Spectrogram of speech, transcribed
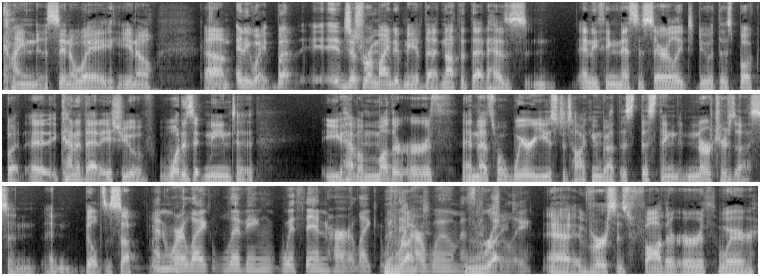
kindness in a way, you know. Um, anyway, but it just reminded me of that. Not that that has anything necessarily to do with this book, but uh, kind of that issue of what does it mean to you have a mother earth and that's what we're used to talking about this this thing that nurtures us and and builds us up. And we're like living within her, like within her womb, essentially. right uh, versus father earth where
